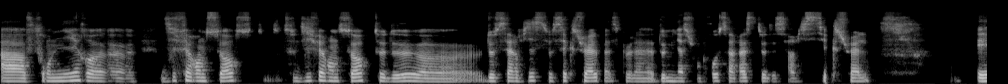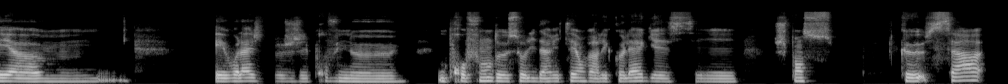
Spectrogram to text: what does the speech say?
à fournir euh, différentes sortes, différentes sortes de, euh, de services sexuels parce que la domination pro, ça reste des services sexuels. Et, euh, voilà, j'éprouve une, profonde solidarité envers les collègues et je pense que ça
